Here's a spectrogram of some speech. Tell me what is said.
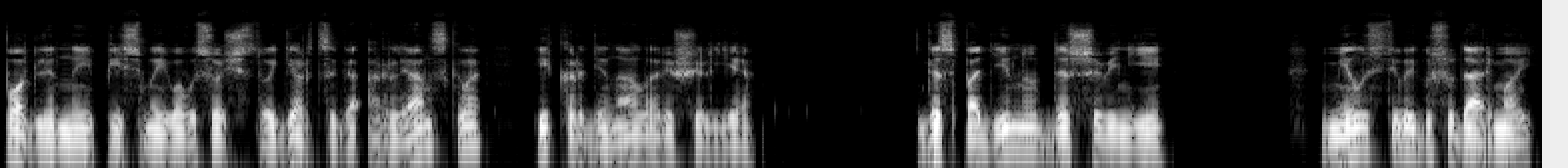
Подлинные письма его высочества герцога Орлеанского и кардинала Ришелье. Господину де Шевиньи. Милостивый государь мой,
